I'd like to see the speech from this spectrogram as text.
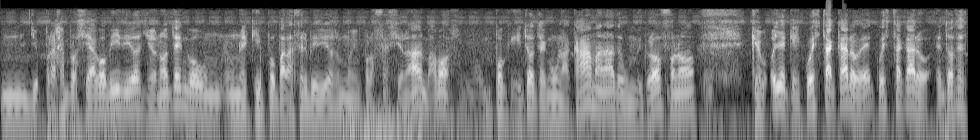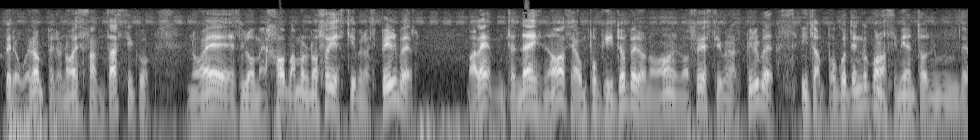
mm, por ejemplo, si hago vídeos, yo no tengo un, equipo para hacer vídeos muy profesional, vamos, un poquito, tengo una cámara, tengo un micrófono, que, oye, que cuesta caro, ¿eh? Cuesta caro. Entonces, pero bueno, pero no es fantástico, no es lo mejor, vamos, no soy Steven Spielberg. ¿Vale? ¿Me entendéis? ¿No? O sea, un poquito, pero no, no soy Steven Spielberg. Y tampoco tengo conocimiento de...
